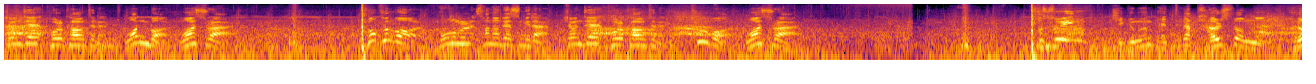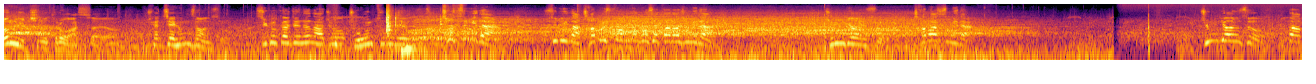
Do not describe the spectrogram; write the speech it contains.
현재 볼 카운트는 원볼, 원스트라이크. 높은 볼, 볼 선언됐습니다. 현재 볼 카운트는 투볼, 원스트라이크. 헛스윙, 지금은 배트가 닿을 수 없는 그런 위치로 들어왔어요. 최채흥 선수. 지금까지는 아주 좋은 투구 내용을 쳤습니다. 수비가 잡을 수 없는 곳에 떨어집니다. 중견수 잡았습니다. 중견수 딱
